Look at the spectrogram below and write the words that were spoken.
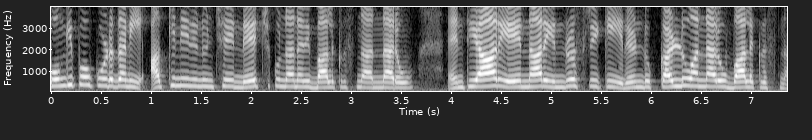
పొంగిపోకూడదని అక్కినేని నుంచే నేర్చుకున్నానని బాలకృష్ణ అన్నారు. ఎన్టీఆర్ ఏఎన్ఆర్ ఇండస్ట్రీకి రెండు కళ్ళు అన్నారు బాలకృష్ణ.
